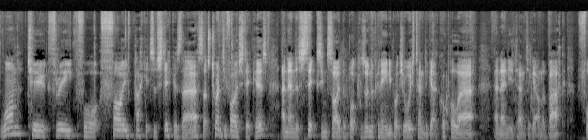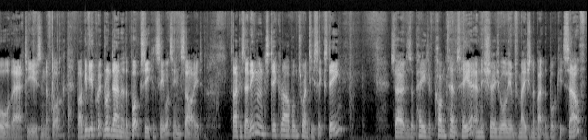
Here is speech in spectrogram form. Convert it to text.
one, two, three, four, five packets of stickers there. So that's 25 stickers, and then there's six inside the book. Because in the Panini books, you always tend to get a couple there, and then you tend to get on the back four there to use in the book. But I'll give you a quick rundown of the book so you can see what's inside. So like I said, England Sticker Album 2016. So there's a page of contents here, and this shows you all the information about the book itself.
